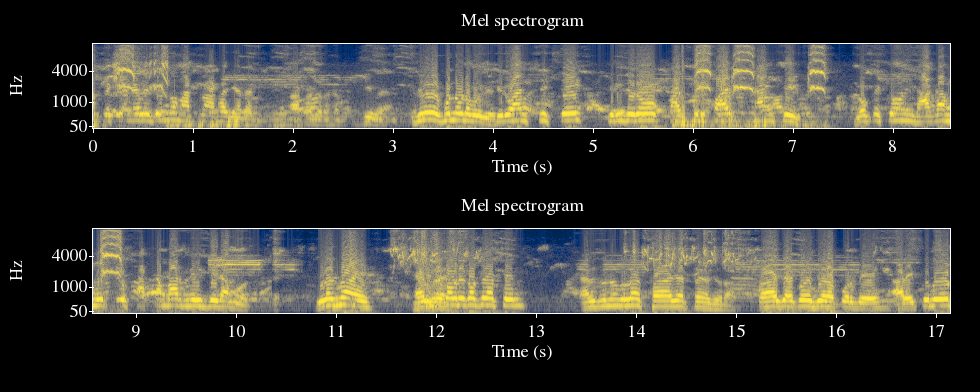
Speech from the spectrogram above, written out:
আপনার চ্যানেলের জন্য মাত্র আট হাজার আট হাজার জি ভাইয়া। Zero phone zero one six eight three zero five three five nine six. Location Dhaka Mirpur সাত নম্বর মিল বিডামোর জুলাস ভাই এগুলো কত কত যাচ্ছেন? অ্যালবিনো গুলো ছয় হাজার টাকা জোড়া। ছয় হাজার করে জোড়া পড়বে। আর এই কুনুর?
